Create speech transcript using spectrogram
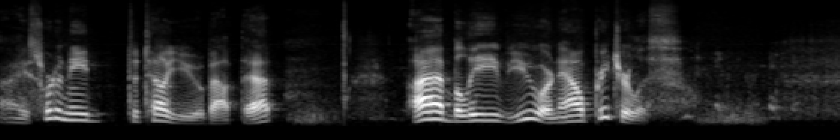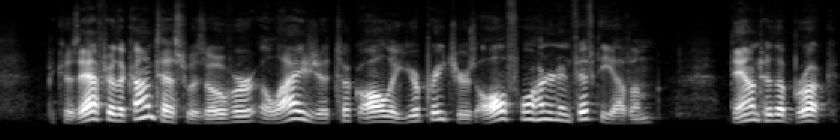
I sort of need to tell you about that. I believe you are now preacherless. Because after the contest was over, Elijah took all of your preachers, all 450 of them, down to the brook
